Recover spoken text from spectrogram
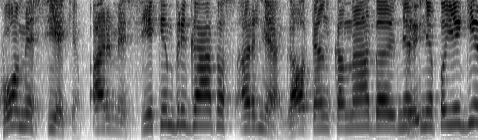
Ko mes siekiam? Ar mes siekiam brigados ar ne? Gal ten Kanada net tai, nepajėgi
